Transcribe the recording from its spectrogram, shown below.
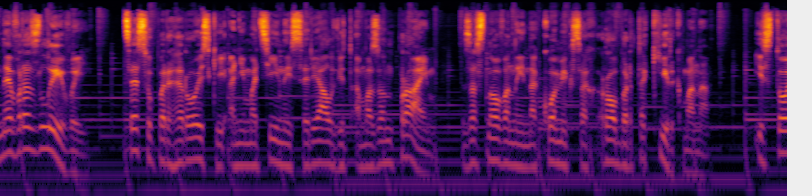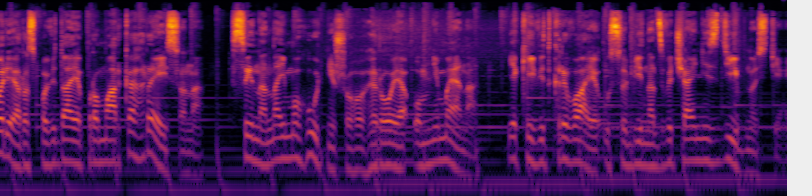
Невразливий це супергеройський анімаційний серіал від Amazon Prime, заснований на коміксах Роберта Кіркмана. Історія розповідає про Марка Грейсона, сина наймогутнішого героя Омнімена, який відкриває у собі надзвичайні здібності.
